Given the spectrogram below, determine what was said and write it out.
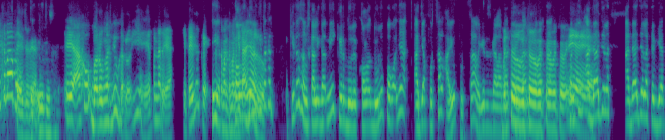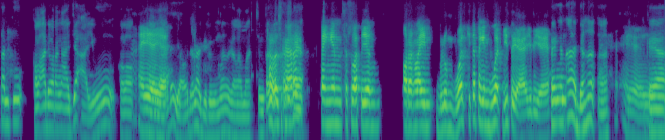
kenapa ya Jun ya? kayak itu sih. Iya, aku baru ngeh juga loh. Iya ya, bener ya. Kita itu kayak Iya, teman-teman kita aja dulu dulu. kita kan kita sama sekali nggak mikir dulu kalau dulu pokoknya ajak futsal ayo futsal gitu segala macam Betul, kan. betul, betul, betul. Iya, iya. ada aja lah ada aja lah kegiatanku kalau ada orang ngajak ayo kalau Iya, kalau iya. ada ya udahlah di rumah segala macam tapi kalau sekarang kayak pengen sesuatu yang orang lain belum buat, kita pengen buat gitu ya, jadi ya. pengen ada ha Iya, iya. kayak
